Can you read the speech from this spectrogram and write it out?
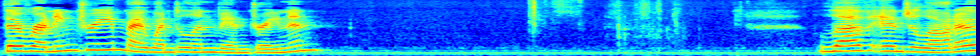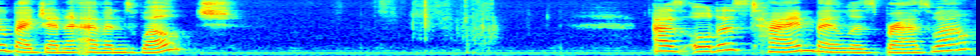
The Running Dream by Wendelin Van Draanen. Love and Gelato by Jenna Evans Welch. As Old as Time by Liz Braswell.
